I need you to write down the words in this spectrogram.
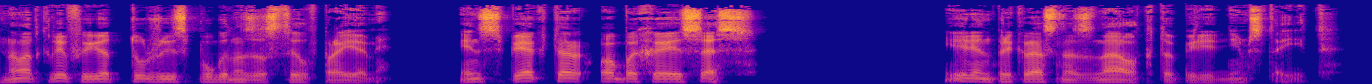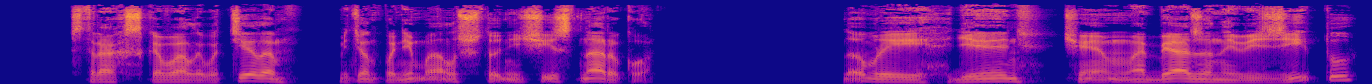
но, открыв ее, тут же испуганно застыл в проеме. «Инспектор ОБХСС». Ерин прекрасно знал, кто перед ним стоит. Страх сковал его тело, ведь он понимал, что нечист на руку. «Добрый день. Чем обязаны визиту?»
